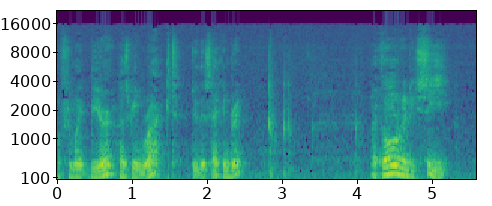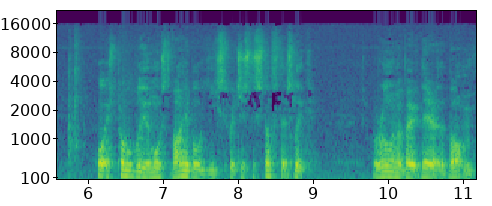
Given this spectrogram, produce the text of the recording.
After my beer has been racked to the secondary. I can already see what is probably the most viable yeast, which is the stuff that's, look, rolling about there at the bottom.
